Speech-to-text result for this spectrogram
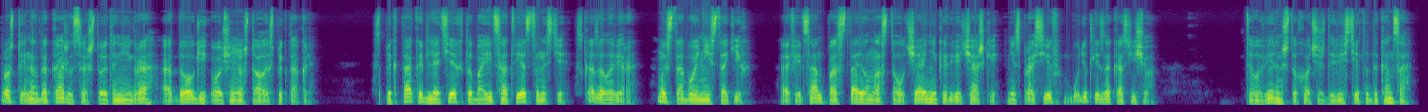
Просто иногда кажется, что это не игра, а долгий, очень усталый спектакль». «Спектакль для тех, кто боится ответственности», – сказала Вера. «Мы с тобой не из таких». Официант поставил на стол чайник и две чашки, не спросив, будет ли заказ еще. «Ты уверен, что хочешь довести это до конца?» –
